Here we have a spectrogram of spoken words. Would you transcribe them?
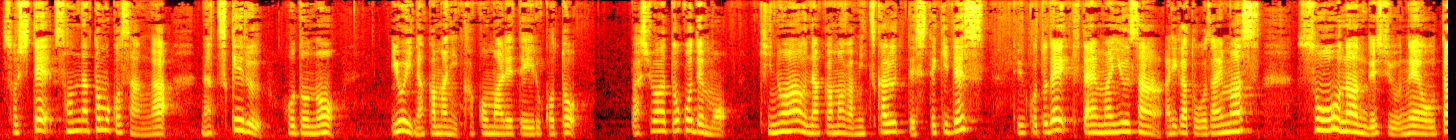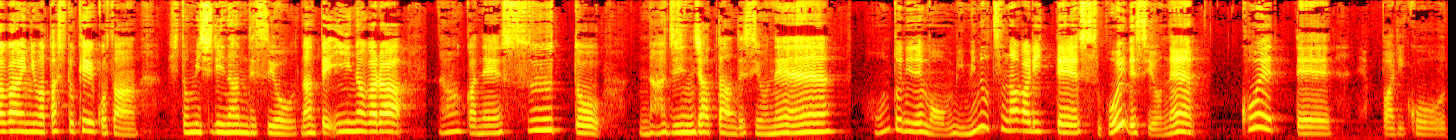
そしてそんなとも子さんが懐けるほどの良い仲間に囲まれていること、場所はどこでも気の合う仲間が見つかるって素敵です。ということで、北山優さんありがとうございます。そうなんですよね。お互いに私と恵子さん人見知りなんですよ。なんて言いながら、なんかね、スーッと馴染んじゃったんですよね。本当にでも耳のつながりってすごいですよね。声ってやっぱりこう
